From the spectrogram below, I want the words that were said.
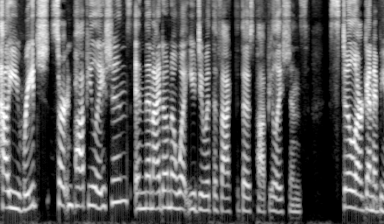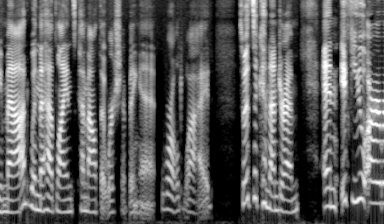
how you reach certain populations and then I don't know what you do with the fact that those populations still are going to be mad when the headlines come out that we're shipping it worldwide. So it's a conundrum. And if you are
